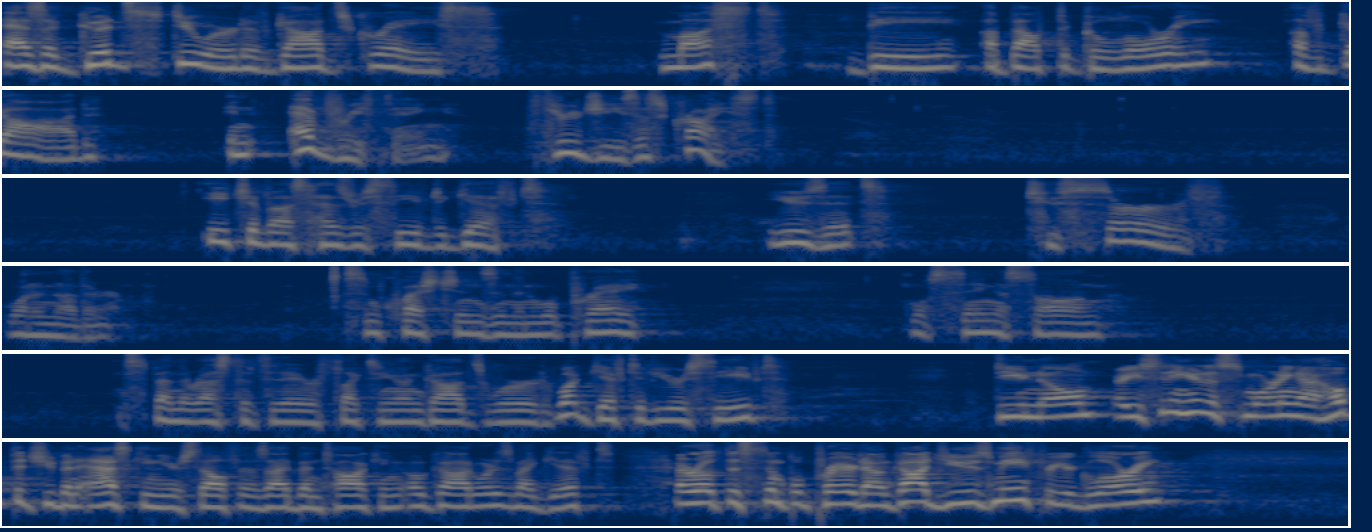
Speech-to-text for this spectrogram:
as a good steward of God's grace must be about the glory of God in everything through Jesus Christ. Each of us has received a gift. Use it to serve one another. Some questions, and then we'll pray. We'll sing a song spend the rest of today reflecting on God's word. What gift have you received? Do you know? Are you sitting here this morning? I hope that you've been asking yourself as I've been talking, Oh God, what is my gift? I wrote this simple prayer down God, use me for your glory.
